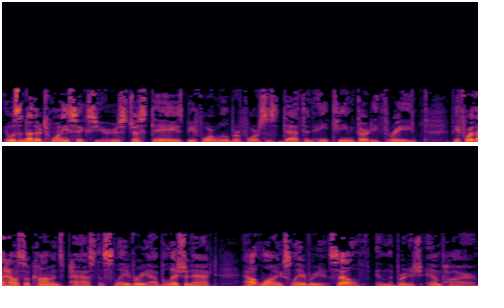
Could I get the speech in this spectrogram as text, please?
It was another 26 years, just days before Wilberforce's death in 1833, before the House of Commons passed the Slavery Abolition Act outlawing slavery itself in the British Empire.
